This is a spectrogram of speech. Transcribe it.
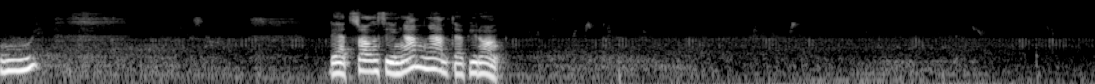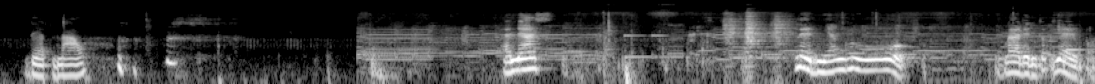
อุ้ยแดดซองสีงามงามๆจ้ะพี่น้อง แดดหนาวฮันนัสเล่นยังลูกมาเด่นกับใหญ่ป่ะ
